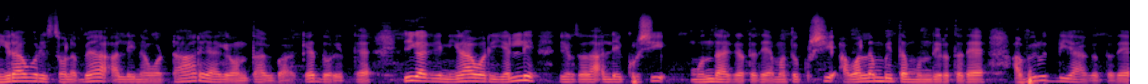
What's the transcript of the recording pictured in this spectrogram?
ನೀರಾವರಿ ಸೌಲಭ್ಯ ಅಲ್ಲಿನ ಒಟ್ಟಾರೆಯಾಗಿರುವಂಥ ವಿಭಾಗಕ್ಕೆ ದೊರೆಯುತ್ತೆ. ಹೀಗಾಗಿ ನೀರಾವರಿ ಎಲ್ಲಿ ಇರ್ತದೆ, ಅಲ್ಲಿ ಕೃಷಿ ಮುಂದಾಗಿರ್ತದೆ ಮತ್ತು ಕೃಷಿ ಅವಲಂಬಿತ ಮುಂದಿರುತ್ತದೆ, ಅಭಿವೃದ್ಧಿಯಾಗುತ್ತದೆ.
